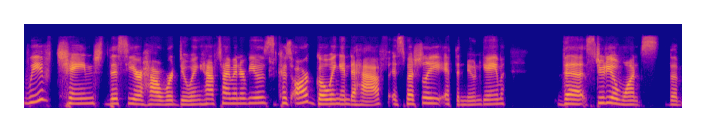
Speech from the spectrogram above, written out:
we've changed this year how we're doing halftime interviews because our going into half, especially at the noon game, the studio wants the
